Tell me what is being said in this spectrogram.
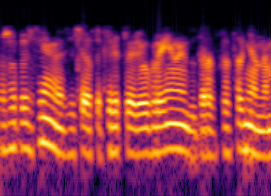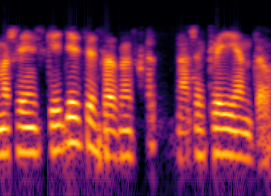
Наше причина сейчас по территории Украины идут распространенные мошеннические действия, связанные с картой наших клиентов.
